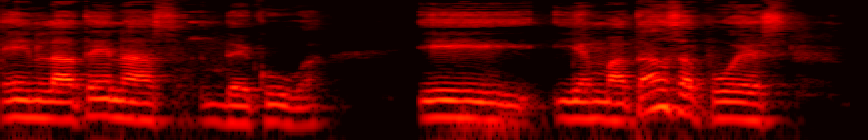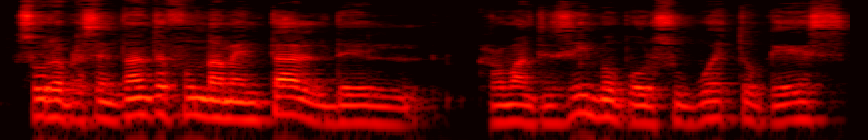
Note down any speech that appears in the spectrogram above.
en la Atenas de Cuba. Y, y en Matanzas, pues, su representante fundamental del romanticismo, por supuesto, que es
